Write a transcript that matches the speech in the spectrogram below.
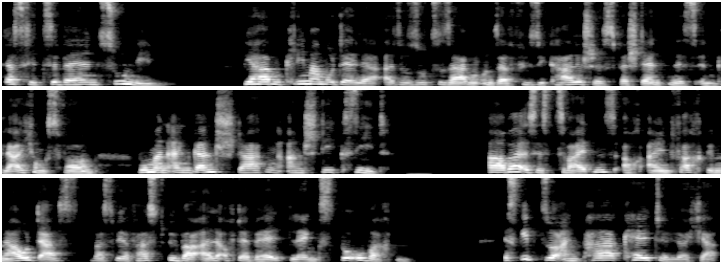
dass Hitzewellen zunehmen. Wir haben Klimamodelle, also sozusagen unser physikalisches Verständnis in Gleichungsform wo man einen ganz starken Anstieg sieht. Aber es ist zweitens auch einfach genau das, was wir fast überall auf der Welt längst beobachten. Es gibt so ein paar Kältelöcher,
